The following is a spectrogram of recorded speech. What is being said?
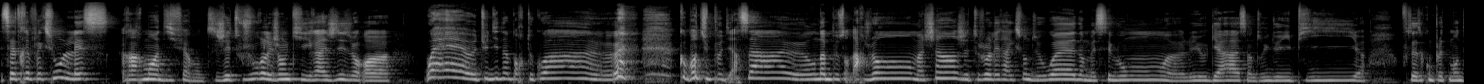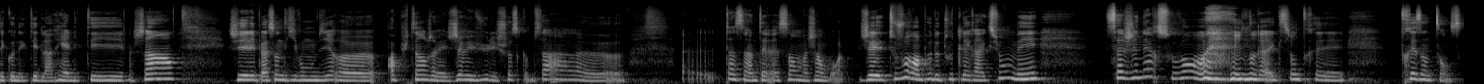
cette réflexion laisse rarement indifférente. J'ai toujours les gens qui réagissent genre... Euh, ouais, euh, tu dis n'importe quoi, euh, comment tu peux dire ça, on a besoin d'argent, machin. J'ai toujours les réactions de ouais, non mais c'est bon, le yoga c'est un truc de hippie, vous êtes complètement déconnecté de la réalité, machin. J'ai les personnes qui vont me dire ah oh, putain, j'avais jamais vu les choses comme ça c'est intéressant, machin. Bon, j'ai toujours un peu de toutes les réactions, mais ça génère souvent une réaction très, très intense.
